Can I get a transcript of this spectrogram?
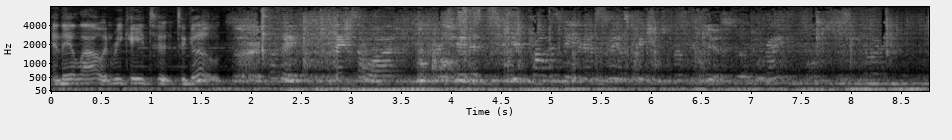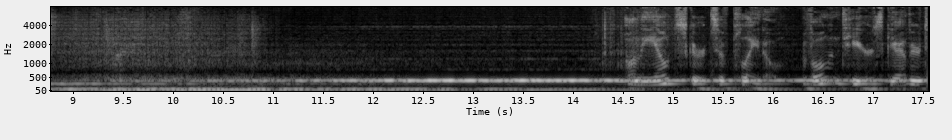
And they allow Enrique to, to go. Okay, thanks a lot. Appreciate it. You promised me you're gonna send volunteers gather to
